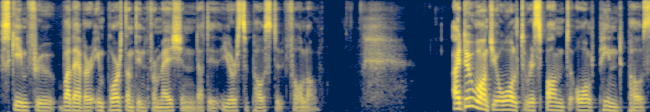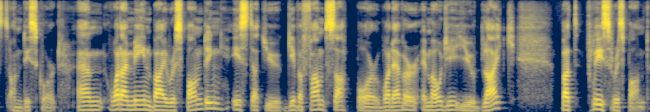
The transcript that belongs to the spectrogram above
skim through whatever important information that you're supposed to follow. I do want you all to respond to all pinned posts on Discord. And what I mean by responding is that you give a thumbs up or whatever emoji you'd like, but please respond.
